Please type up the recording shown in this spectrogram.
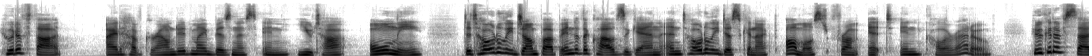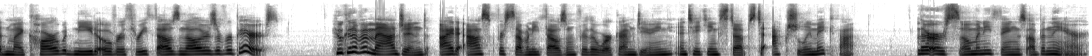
Who'd have thought I'd have grounded my business in Utah only to totally jump up into the clouds again and totally disconnect almost from it in Colorado? Who could have said my car would need over $3,000 of repairs? Who could have imagined I'd ask for 70,000 for the work I'm doing and taking steps to actually make that? There are so many things up in the air,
